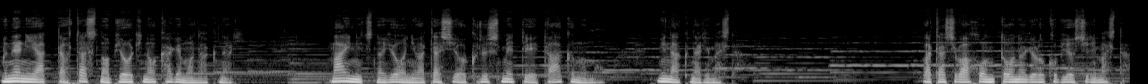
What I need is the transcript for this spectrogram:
胸にあった二つの病気の影もなくなり、毎日のように私を苦しめていた悪夢も見なくなりました。私は本当の喜びを知りました。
